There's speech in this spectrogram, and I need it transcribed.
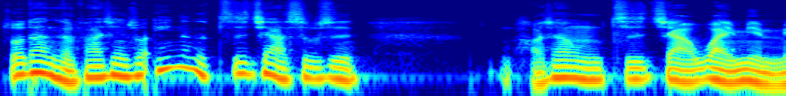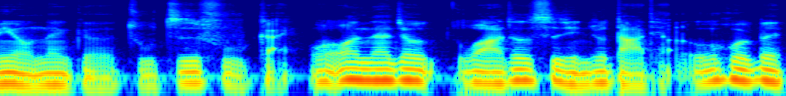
做断层发现说，哎，那个支架是不是？好像支架外面没有那个组织覆盖，我我那就哇，这个事情就大条了。我会不会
